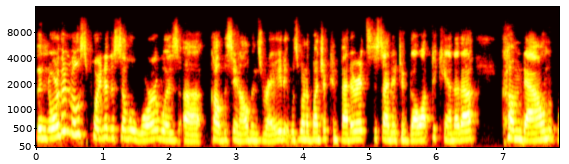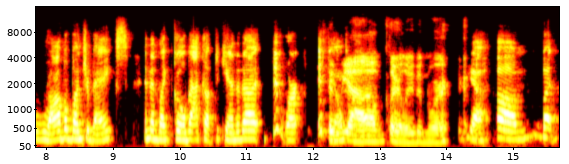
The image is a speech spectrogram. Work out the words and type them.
The northernmost point of the Civil War was uh, called the St. Albans Raid. It was when a bunch of Confederates decided to go up to Canada, come down, rob a bunch of banks, and then like go back up to Canada. It didn't work. It failed. Yeah, um, clearly it didn't work. yeah. Um, but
